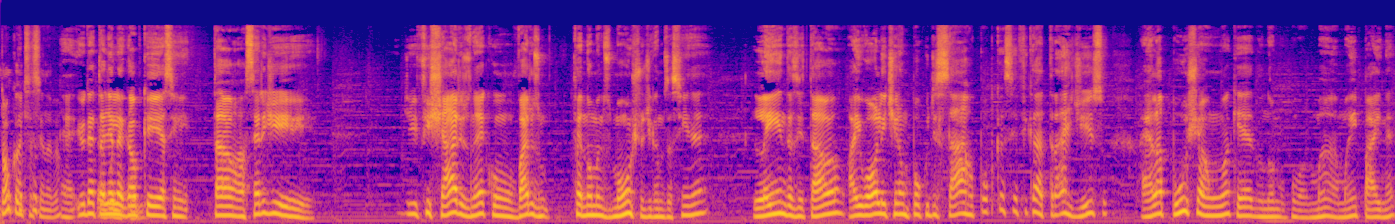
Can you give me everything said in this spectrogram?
tocante essa cena, viu? É, e o detalhe É é, legal bonito. porque, assim, tá uma série de, de fichários, né, com vários fenômenos monstros, digamos assim, né? lendas e tal. Aí o Wally tira um pouco de sarro, pô, porque você fica atrás disso? Aí ela puxa uma que é do nome mãe, mãe e pai, né?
